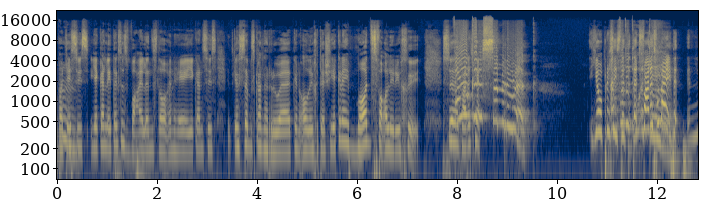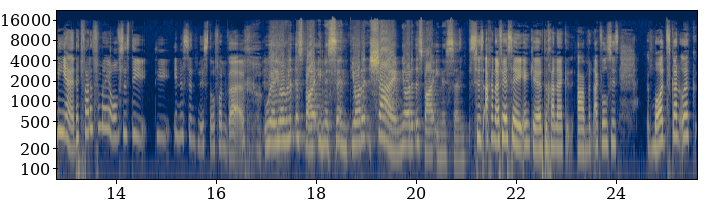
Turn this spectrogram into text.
wat jy soos jy kan letterlik soos violence daarin hê. Jy kan soos jou Sims kan rook en al die goeie. So jy kry mods vir al hierdie goed. So wat vir 'n sim rook? Ja, presies. Dit dit vat dit vir my dit, nee, dit vat dit vir my half soos die die innocentness daarvan weg. O, ja, dit is baie innocent. Ja, dit shame. Ja, dit is baie innocent. Soos ek gaan nou vir jou sê een keer, toe gaan ek um want ek wil soos mods kan ook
